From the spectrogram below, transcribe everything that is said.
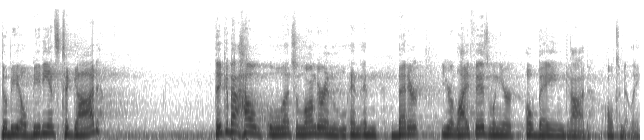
there'll be obedience to God. Think about how much longer and, and, and better your life is when you're obeying God ultimately.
